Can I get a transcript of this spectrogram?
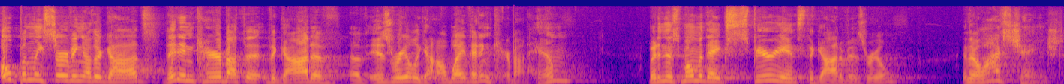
openly serving other gods. They didn't care about the, the God of, of Israel, Yahweh. They didn't care about him. But in this moment, they experienced the God of Israel, and their lives changed.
